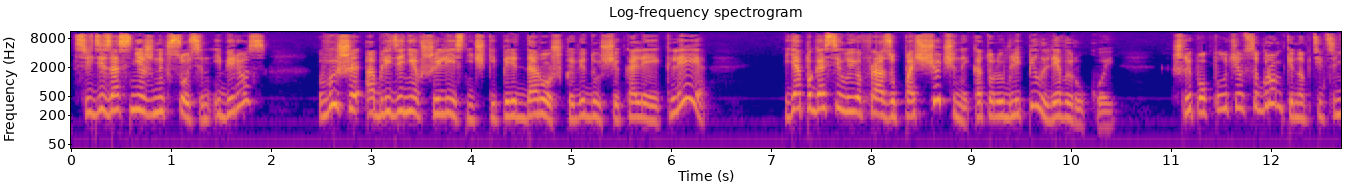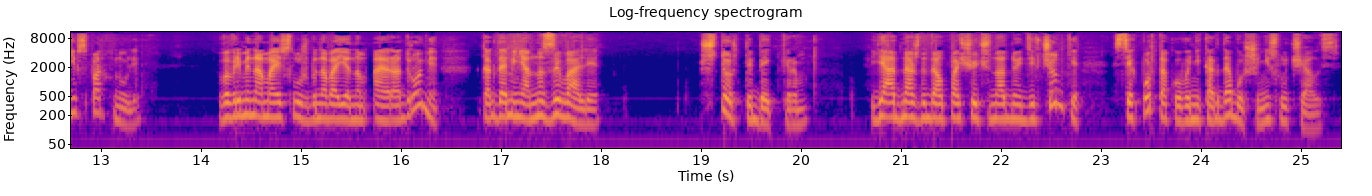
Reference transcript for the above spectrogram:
среди заснеженных сосен и берез, выше обледеневшей лестнички перед дорожкой, ведущей к аллее клея, я погасил ее фразу пощечиной, которую влепил левой рукой. Шлепок получился громкий, но птицы не вспорхнули. Во времена моей службы на военном аэродроме, когда меня называли Штортебеккером, я однажды дал пощечину одной девчонке — с тех пор такого никогда больше не случалось.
